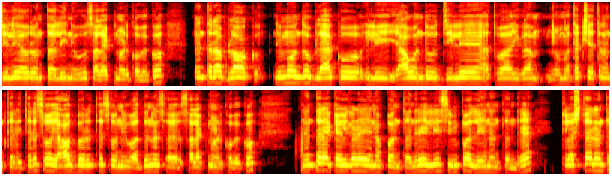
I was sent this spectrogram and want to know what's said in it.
ಜಿಲ್ಲೆಯವರು ಅಂತ ಅಲ್ಲಿ ನೀವು ಸೆಲೆಕ್ಟ್ ಮಾಡ್ಕೋಬೇಕು. ನಂತರ ಬ್ಲಾಕ್ ನಿಮ್ಮ ಒಂದು ಬ್ಲ್ಯಾಕು ಇಲ್ಲಿ ಯಾವ ಒಂದು ಜಿಲ್ಲೆ ಅಥವಾ ಈಗ ಮತಕ್ಷೇತ್ರ ಅಂತ ಕರೀತಾರೆ. ಸೊ ಯಾವ್ದು ಬರುತ್ತೆ? ಸೊ ನೀವು ಅದನ್ನು ಸೆಲೆಕ್ಟ್ ಮಾಡ್ಕೋಬೇಕು. ನಂತರ ಕೆಳಗಡೆ ಏನಪ್ಪ ಅಂತಂದರೆ, ಇಲ್ಲಿ ಸಿಂಪಲ್ ಏನಂತಂದರೆ ಕ್ಲಸ್ಟರ್ ಅಂತ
